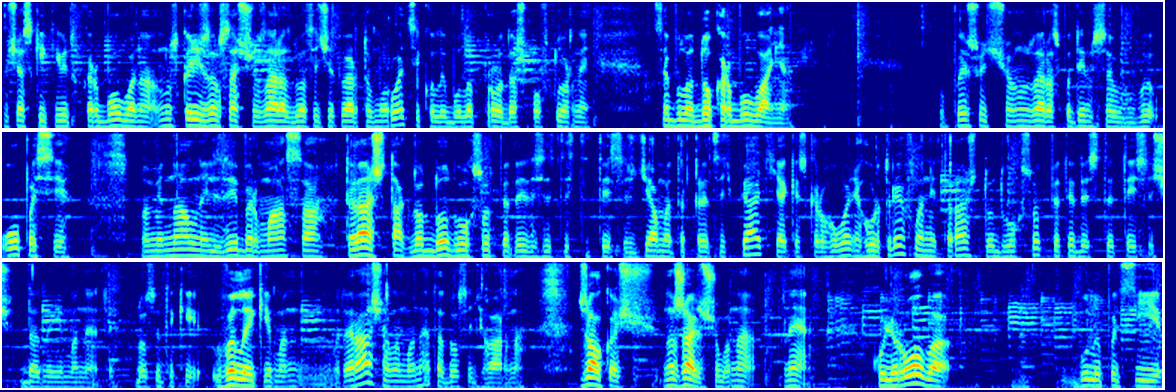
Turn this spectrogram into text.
Хоча скільки відкарбовано, ну, скоріш за все, що зараз, у 2024 році, коли був продаж повторний, це було до карбування. Пишуть, що ну, зараз подивимося в описі. Номінальний зібер, маса. Тираж так, до, до 250 тисяч, діаметр 35, якість каргування, гурт рифлений, тираж до 250 тисяч даної монети. Досить таки великий тираж, але монета досить гарна. Жалко, що- на жаль, що вона не кольорова. Були по ці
